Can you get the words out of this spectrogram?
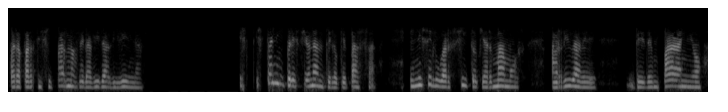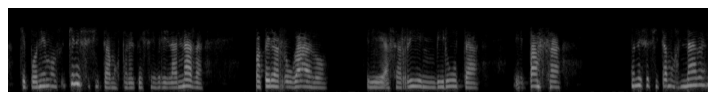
para participarnos de la vida divina. Es, es tan impresionante lo que pasa en ese lugarcito que armamos arriba de, un paño, que ponemos, ¿qué necesitamos para el pesebre? La nada, papel arrugado, eh, acerrín, viruta, eh, paja, no necesitamos nada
